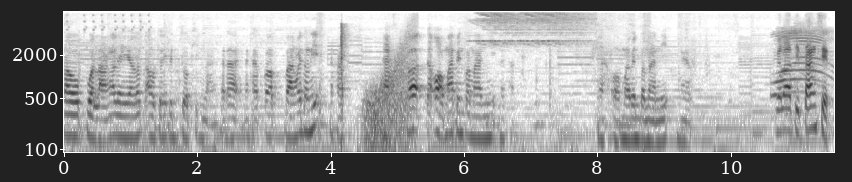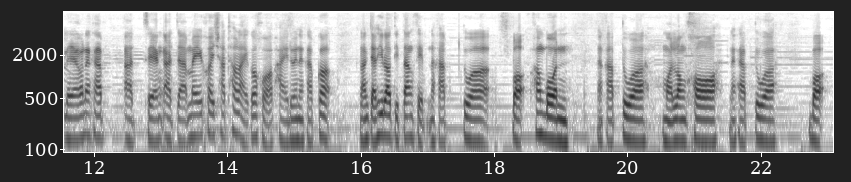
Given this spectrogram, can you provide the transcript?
เราปวดหลังอะไรแล้วก็เอาตัวนี้เป็นตัวพิงหลังก็ได้นะครับ ก็วางไว้ตรงนี้นะครับก็จะออกมาเป็นประมาณนี้นะครับออกมาเป็นประมาณนี้นะครับเวลาติดตั้งเสร็จแล้วนะครับ อาจแสงอาจจะไม่ค่อยชัดเท่าไหร่ก็ขออภัยด้วยนะครับ ก็หลังจากที่เราติดตั้งเสร็จนะครับ ตัวเบาะข้างบนนะครับ ตัวหมอนรองคอนะครับ ตัวเบาะอ่า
